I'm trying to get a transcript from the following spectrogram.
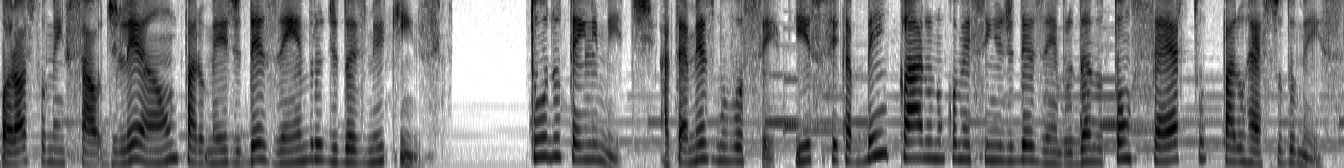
Horóscopo mensal de Leão para o mês de dezembro de 2015. Tudo tem limite, até mesmo você. E isso fica bem claro no comecinho de dezembro, dando o tom certo para o resto do mês.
